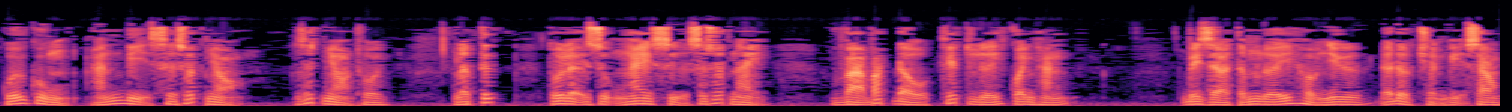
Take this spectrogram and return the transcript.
cuối cùng hắn bị sơ suất nhỏ, rất nhỏ thôi. Lập tức, tôi lợi dụng ngay sự sơ suất này và bắt đầu kết lưới quanh hắn. Bây giờ tấm lưới hầu như đã được chuẩn bị xong.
